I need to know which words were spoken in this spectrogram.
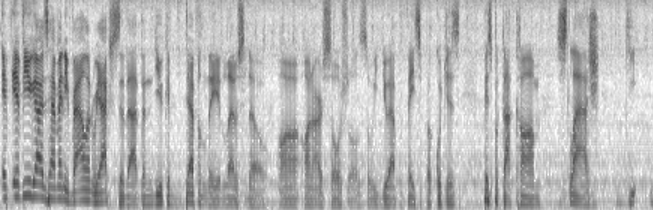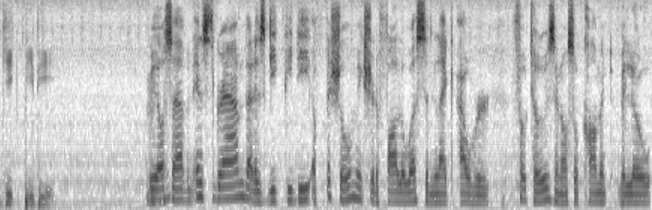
if, if you guys have any violent reactions to that, then you could definitely let us know on, on our socials. So we do have a Facebook, which is facebook.com slash geek- geekpd. We also have an Instagram that is GeekPD official. Make sure to follow us and like our photos and also comment below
